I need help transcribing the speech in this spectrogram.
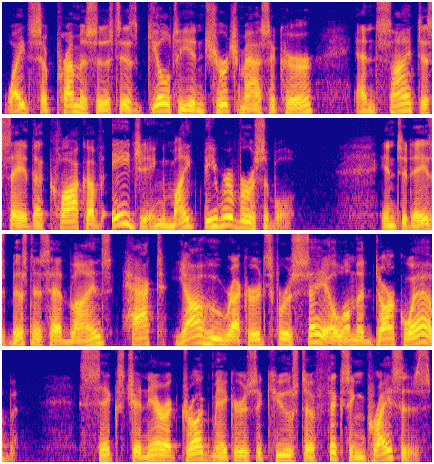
White supremacist is guilty in church massacre and scientists say the clock of aging might be reversible. In today's business headlines, hacked Yahoo records for sale on the dark web. Six generic drug makers accused of fixing prices.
